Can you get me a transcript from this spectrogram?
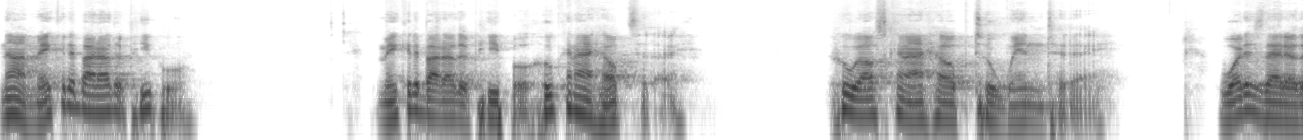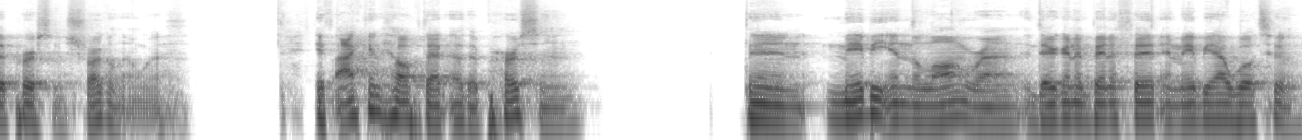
Nah, make it about other people. Make it about other people. Who can I help today? Who else can I help to win today? What is that other person struggling with? If I can help that other person, then maybe in the long run, they're going to benefit and maybe I will too.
